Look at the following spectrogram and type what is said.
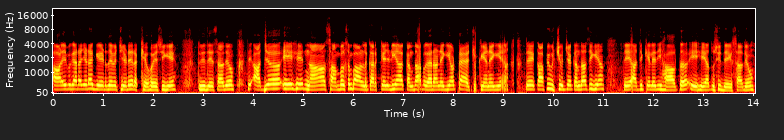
ਆਲੇ ਵਗੈਰਾ ਜਿਹੜਾ ਗੇਟ ਦੇ ਵਿੱਚ ਜਿਹੜੇ ਰੱਖੇ ਹੋਏ ਸੀਗੇ, ਤੁਸੀਂ ਦੇਖ ਸਕਦੇ ਹੋ। ਤੇ ਅੱਜ ਇਹ ਨਾ ਸੰਭਲ ਸੰਭਾਲਣ ਕਰਕੇ ਜਿਹੜੀਆਂ ਕੰਧਾਂ ਵਗੈਰਾ ਨੇਗੀਆਂ, ਉਹ ਢਹਿ ਚੁੱਕੀਆਂ ਨੇਗੀਆਂ ਤੇ ਕਾਫੀ ਉੱਚੀ ਉੱਚੀ ਕੰਧਾਂ ਸੀਗੀਆਂ ਤੇ ਅੱਜ ਕਿਲੇ ਦੀ ਹਾਲਤ ਇਹ ਆ, ਤੁਸੀਂ ਦੇਖ ਸਕਦੇ ਹੋ।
